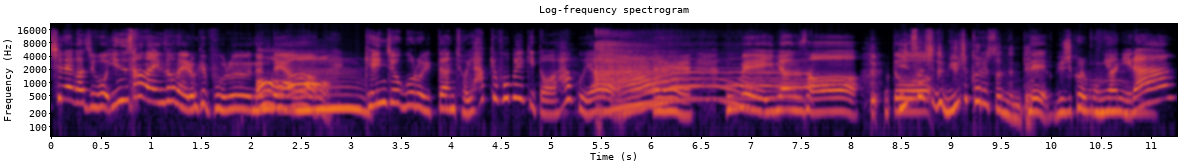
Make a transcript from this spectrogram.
친해가지고 인선아 인선아 이렇게 부르는데요. 어, 음. 개인적으로 일단 저희 학교 후배기도 하고요. 아~ 네, 후배이면서 또 인선 씨도 뮤지컬 했었는데. 네, 뮤지컬 공연이랑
